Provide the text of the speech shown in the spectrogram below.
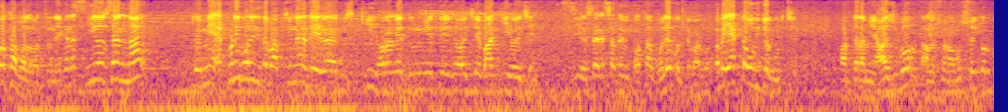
কথা বলবার জন্য। এখানে সিও স্যার নয় তো আমি এখনই বলে দিতে পারছি না যে কি ধরনের দুর্নীতি হয়েছে বা কি হয়েছে। সিও স্যারের সাথে আমি কথা বলে বলতে পারব। তবে একটা অভিযোগ উঠছে। ফার্দার আমি আসব আলোচনা অবশ্যই করব।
